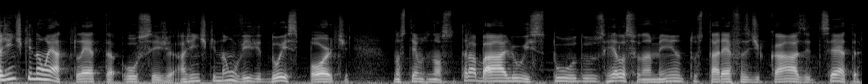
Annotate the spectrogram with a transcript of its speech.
a gente que não é atleta, ou seja, a gente que não vive do esporte, nós temos nosso trabalho, estudos, relacionamentos, tarefas de casa, etc.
